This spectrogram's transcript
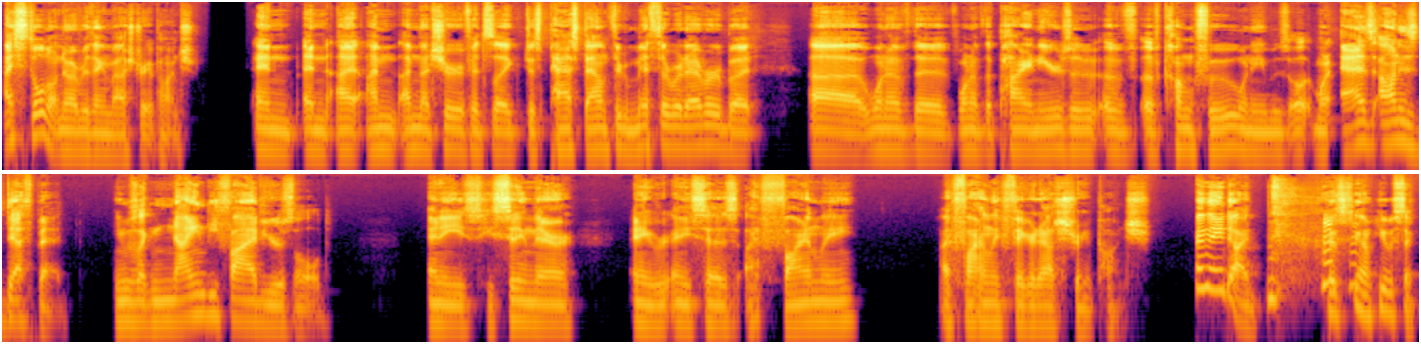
I still don't know everything about a straight punch and and I, I'm I'm not sure if it's like just passed down through myth or whatever, but uh, one of the one of the pioneers of, of, of kung fu when he was as on his deathbed, he was like 95 years old, and he's he's sitting there and he and he says, "I finally, I finally figured out a straight punch," and then he died because you know he was sick,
